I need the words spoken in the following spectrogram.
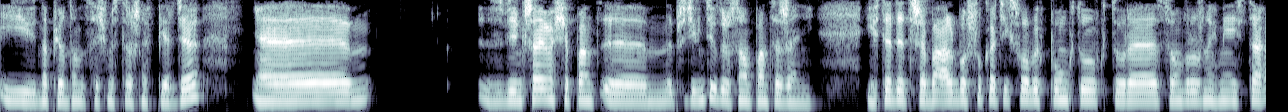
i na piątą jesteśmy strasznie w pierdziel zwiększają się pan, yy, przeciwnicy, którzy są pancerzeni. I wtedy trzeba albo szukać ich słabych punktów, które są w różnych miejscach,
